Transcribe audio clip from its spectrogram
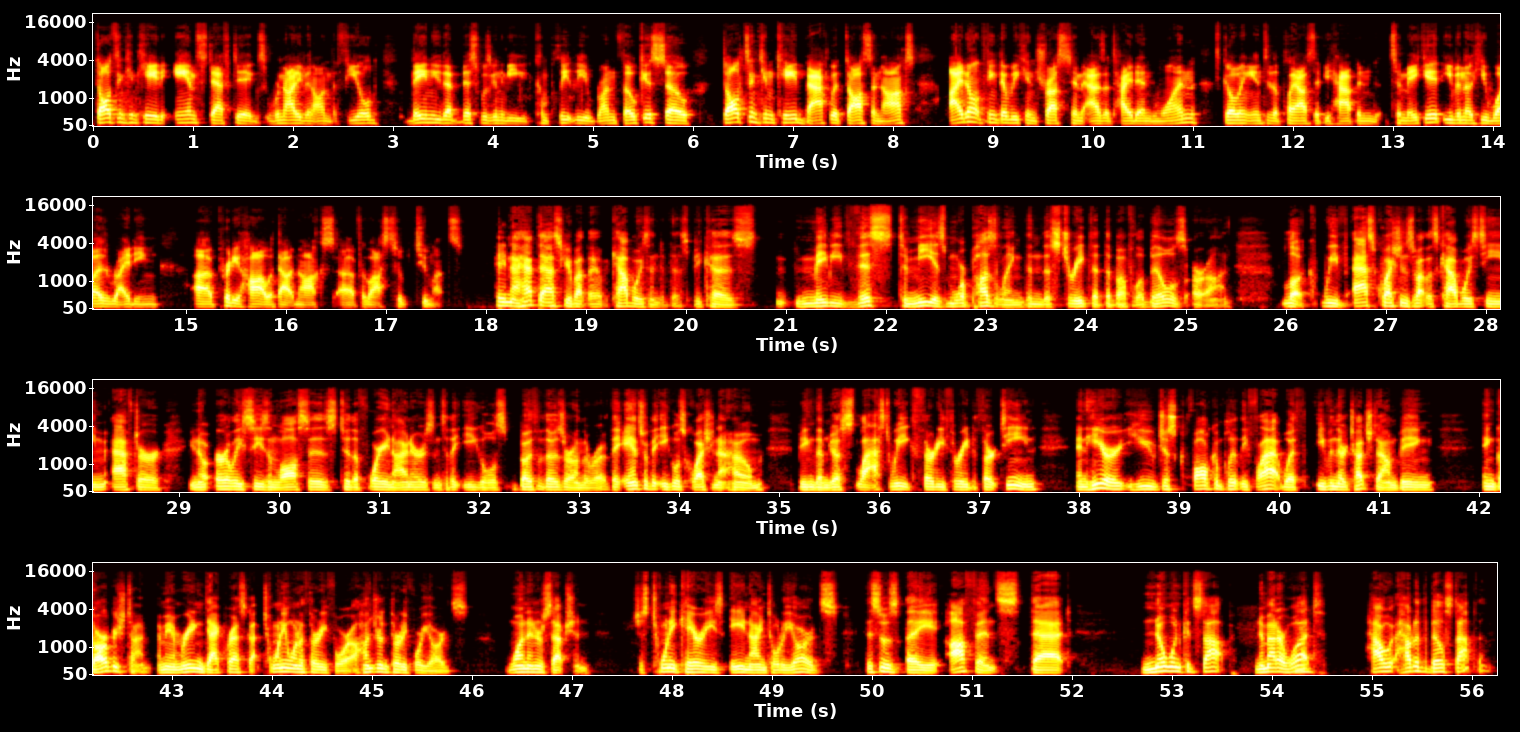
Dalton Kincaid and Steph Diggs were not even on the field. They knew that this was going to be completely run focused. So Dalton Kincaid back with Dawson Knox. I don't think that we can trust him as a tight end one going into the playoffs if he happened to make it, even though he was riding uh, pretty hot without Knox uh, for the last two, two months. Hayden, I have to ask you about the Cowboys end of this because maybe this to me is more puzzling than the streak that the Buffalo Bills are on. Look, we've asked questions about this Cowboys team after, you know, early season losses to the 49ers and to the Eagles. Both of those are on the road. They answered the Eagles question at home, being them just last week 33 to 13. And here you just fall completely flat with even their touchdown being in garbage time. I mean, I'm reading Dak Prescott 21 to 34, 134 yards, one interception, just 20 carries, 89 total yards. This was a offense that no one could stop, no matter mm-hmm. what. How how did the Bills stop them?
